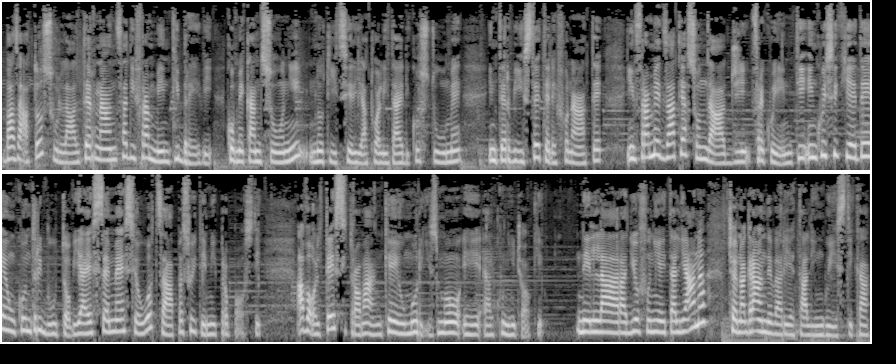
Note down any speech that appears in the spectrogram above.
basato sull'alternanza di frammenti brevi come canzoni, notizie di attualità e di costume, interviste, telefonate, inframmezzate a sondaggi frequenti in cui si chiede un contributo via sms o whatsapp sui temi proposti. A volte si trova anche umorismo e alcuni giochi. Nella radiofonia italiana c'è una grande varietà linguistica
